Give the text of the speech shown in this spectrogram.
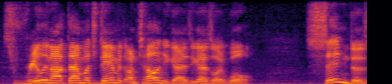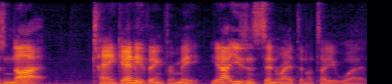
It's really not that much damage. I'm telling you guys. You guys are like, well, Syn does not tank anything for me. You're not using Syn right, then I'll tell you what.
